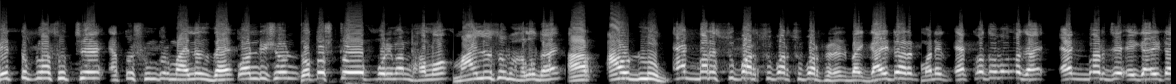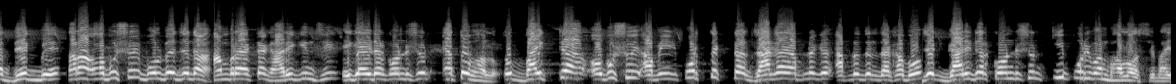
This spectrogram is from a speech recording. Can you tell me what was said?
মেট্রো প্লাস হচ্ছে এত সুন্দর মাইলেজ দেয় কন্ডিশন যথেষ্ট পরিমাণ ভালো মাইলেজও ভালো দেয়। আর আউটলুক একবারে সুপার সুপার সুপার ফ্রেশ ভাই, গাড়িটার মানে এক কথা বলা যায়, একবার যে এই গাড়িটা দেখবে, তারা অবশ্যই বলবে যে, না, আমরা একটা গাড়ি কিনছি, এই গাড়িটার কন্ডিশন এত ভালো। তো বাইকটা অবশ্যই আমি প্রত্যেকটা জায়গায় আপনাকে, আপনাদের দেখাবো যে গাড়িটার কন্ডিশন কি পরিমাণ ভালো আছে, ভাই।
